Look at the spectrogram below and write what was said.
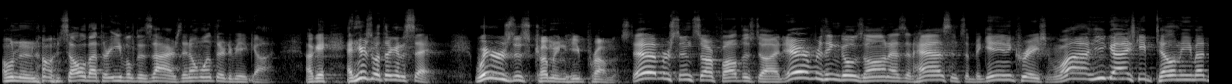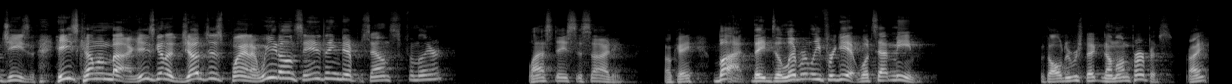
Oh, no, no, no. It's all about their evil desires. They don't want there to be a God. Okay? And here's what they're going to say where is this coming he promised? Ever since our fathers died, everything goes on as it has since the beginning of creation. Why, you guys keep telling me about Jesus. He's coming back. He's going to judge this planet. We don't see anything different. Sounds familiar? Last day society. Okay? But they deliberately forget. What's that mean? With all due respect, dumb on purpose, right?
